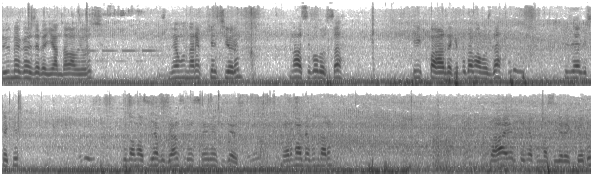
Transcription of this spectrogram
düğme gözlerden yandan alıyoruz. Şimdi ben bunları hep kesiyorum. Nasip olursa ilkbahardaki budamamızda güzel bir şekil budaması yapacağız ve seyredeceğiz. Normalde bunların daha erken yapılması gerekiyordu.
